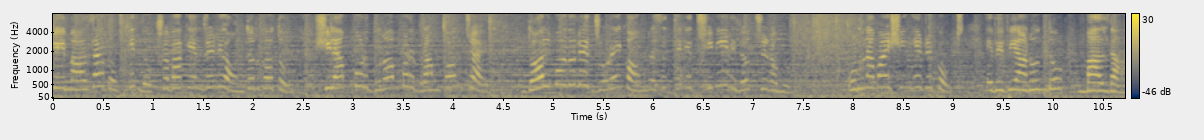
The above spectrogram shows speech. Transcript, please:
সেই মালদা দক্ষিণ লোকসভা কেন্দ্রেরই অন্তর্গত শিলামপুর দু নম্বর গ্রাম পঞ্চায়েত দল বদলের জোরে কংগ্রেসের থেকে ছিনিয়ে নিল তৃণমূল। অরুণাময় সিংহের রিপোর্ট এবিপি আনন্দ, মালদা।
